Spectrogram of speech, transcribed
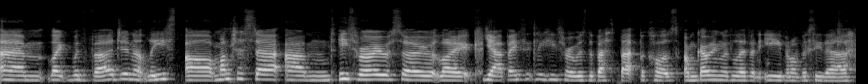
um, like with Virgin at least are Manchester and Heathrow. So like yeah basically Heathrow was the best bet because I'm going with Liv and Eve and obviously they're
